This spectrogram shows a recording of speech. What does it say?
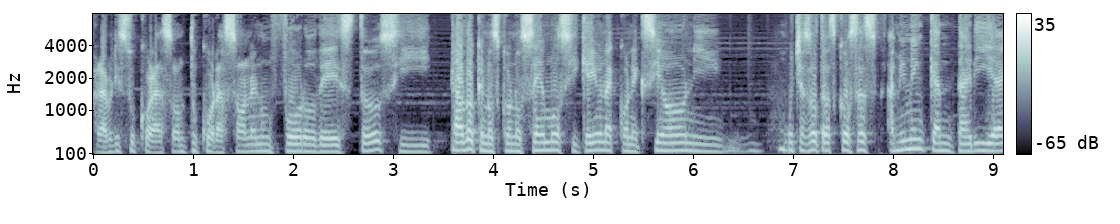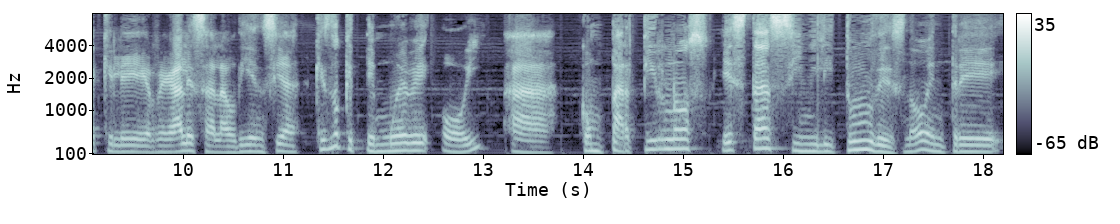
para abrir su corazón, tu corazón en un foro de estos y dado que nos conocemos y que hay una conexión y muchas otras cosas, a mí me encantaría que le regales a la audiencia qué es lo que te mueve hoy a compartirnos estas similitudes, ¿no? Entre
